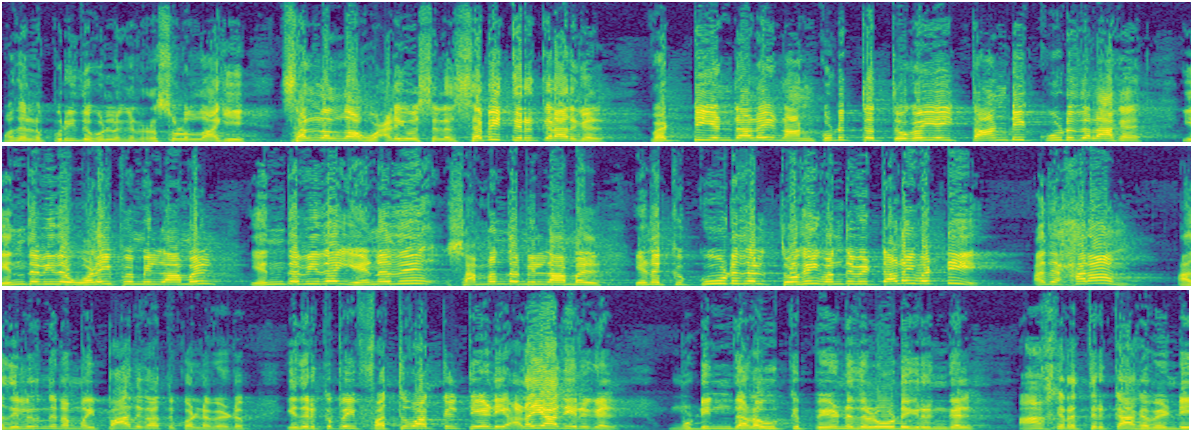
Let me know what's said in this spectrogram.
முதல்ல புரிந்து கொள்ளுங்கள். ரசூலுல்லாஹி சல்லல்லாஹு அழைவ சில சபித்திருக்கிறார்கள். வட்டி என்றாலே நான் கொடுத்த தொகையை தாண்டி கூடுதலாக எந்தவித உழைப்பும் இல்லாமல் எந்தவித எனது சம்பந்தம் இல்லாமல் எனக்கு கூடுதல் தொகை வந்துவிட்டாலே வட்டி. அது ஹராம். அதிலிருந்து நம்மை பாதுகாத்துக் கொள்ள வேண்டும். இதற்கு போய் ஃபத்துவாக்கள் தேடி அலையாதீர்கள். முடிந்த அளவுக்கு பேணுதலோடு இருங்கள். ஆகிரத்திற்காக வேண்டி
